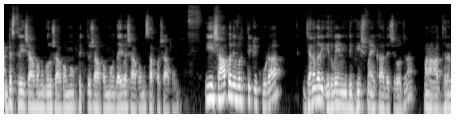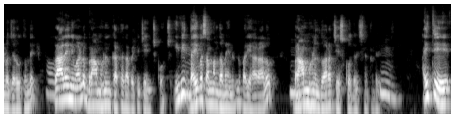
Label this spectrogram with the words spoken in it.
అంటే స్త్రీ శాపము గురు శాపము పితృశాపము దైవ శాపము సర్పశాపము ఈ శాప నివృత్తికి కూడా జనవరి ఇరవై ఎనిమిది భీష్మ ఏకాదశి రోజున మన ఆధ్వర్యంలో జరుగుతుంది. రాలేని వాళ్ళు బ్రాహ్మణుని కర్తగా పెట్టి చేయించుకోవచ్చు ఇవి. దైవ సంబంధమైనటువంటి పరిహారాలు. బ్రాహ్మణుల ద్వారా చేసుకోదలిసినటువంటిది మ్మ్. అయితే.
